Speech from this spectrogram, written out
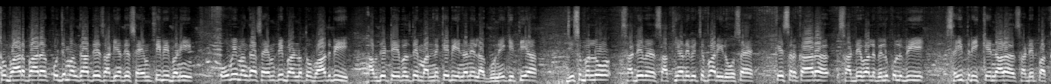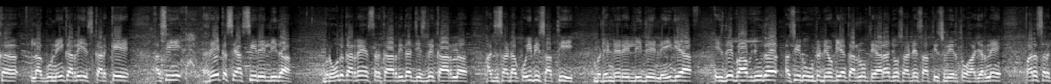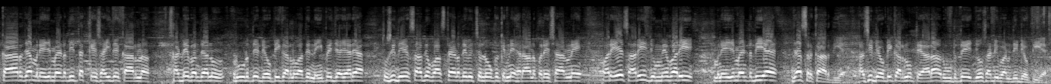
ਸੋ ਬਾਰ-ਬਾਰ ਕੁਝ ਮੰਗਾਂ ਤੇ ਸਾਡੀਆਂ ਤੇ ਸਹਿਮਤੀ ਵੀ ਬਣੀ। ਉਹ ਵੀ ਮੰਗਾਂ ਸਹਿਮਤੀ ਬਣਨ ਤੋਂ ਬਾਅਦ ਵੀ ਆਪਦੇ ਟੇਬਲ ਤੇ ਮੰਨ ਕੇ ਵੀ ਇਹਨਾਂ ਨੇ ਲਾਗੂ ਨਹੀਂ ਕੀਤੀਆਂ। ਜਿਸ ਵੱਲੋਂ ਸਾਡੇ ਸਾਥੀਆਂ ਦੇ ਵਿੱਚ ਭਾਰੀ ਰੋਸ ਹੈ ਕਿ ਸਰਕਾਰ ਸਾਡੇ ਵੱਲ ਬਿਲਕੁਲ ਵੀ ਸਹੀ ਤਰੀਕੇ ਨਾਲ ਸਾਡੇ ਪੱਖ ਲਾਗੂ ਨਹੀਂ ਕਰ ਰਹੀ। ਇਸ ਕਰਕੇ ਅਸੀਂ ਹਰੇਕ ਸਿਆਸੀ ਰੈਲੀ ਦਾ ਵਿਰੋਧ ਕਰ ਰਹੇ ਹਾਂ। ਸਰਕਾਰ ਦੀ ਦਾ ਜਿਸ ਦੇ ਕਾਰਨ ਅੱਜ ਸਾਡਾ ਕੋਈ ਵੀ ਸਾਥੀ ਬਠਿੰਡੇ ਰੈਲੀ ਦੇ ਨਹੀਂ ਗਿਆ। ਇਸ ਦੇ ਬਾਵਜੂਦ ਅਸੀਂ ਰੂਟ ਡਿਊਟੀਆਂ ਕਰਨ ਨੂੰ ਤਿਆਰ ਹਾਂ, ਜੋ ਸਾਡੇ ਸਾਥੀ ਸਵੇਰ ਤੋਂ ਹਾਜ਼ਰ ਨੇ। ਪਰ ਸਰਕਾਰ ਜਾਂ ਮੈਨੇਜਮੈਂਟ ਦੀ ਧੱਕੇਸ਼ਾਹੀ ਦੇ ਕਾਰਨ ਸਾਡੇ ਬੰਦਿਆਂ ਨੂੰ ਰੂਟ ਤੇ ਡਿਊਟੀ ਕਰਨ ਵਾਸਤੇ ਨਹੀਂ ਭੇਜਿਆ ਜਾ ਰਿਹਾ। ਤੁਸੀਂ ਦੇਖ ਸਕਦੇ ਹੋ, ਬੱਸ ਸਟੈਂਡ ਦੇ ਵਿੱਚ ਲੋਕ ਕਿੰਨੇ ਹੈਰਾਨ ਪਰੇਸ਼ਾਨ ਨੇ। ਪਰ ਇਹ ਸਾਰੀ ਜ਼ਿੰਮੇਵਾਰੀ ਮੈਨੇਜਮੈਂਟ ਦੀ ਹੈ ਜਾਂ ਸਰਕਾਰ ਦੀ ਹੈ? ਅਸੀਂ ਡਿਊਟੀ ਕਰਨ ਨੂੰ ਤਿਆਰ ਹਾਂ, ਰੂਟ ਤੇ ਜੋ ਸਾਡੀ ਬਣਦੀ ਡਿਊਟੀ ਹੈ।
